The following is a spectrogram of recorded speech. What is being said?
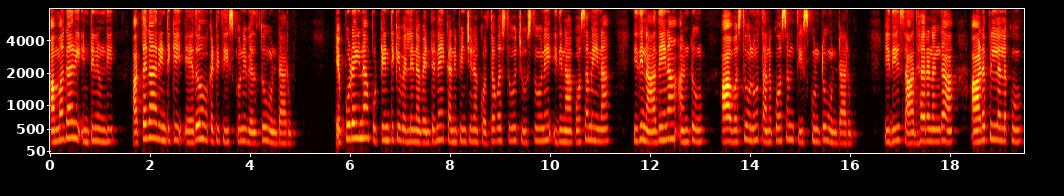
అమ్మగారి ఇంటి నుండి అత్తగారింటికి ఏదో ఒకటి తీసుకుని వెళ్తూ ఉంటారు. ఎప్పుడైనా పుట్టింటికి వెళ్ళిన వెంటనే కనిపించిన కొత్త వస్తువు చూస్తూనే ఇది నా కోసమేనా? ఇది నాదేనా? అంటూ ఆ వస్తువును తన కోసం తీసుకుంటూ ఉంటారు. ఇది సాధారణంగా ఆడపిల్లలకు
